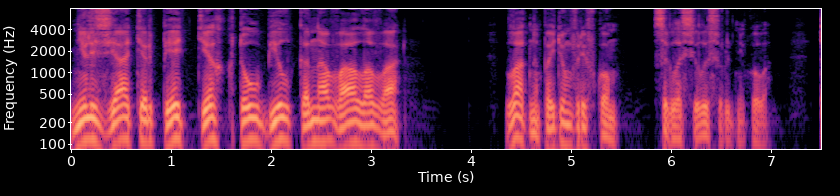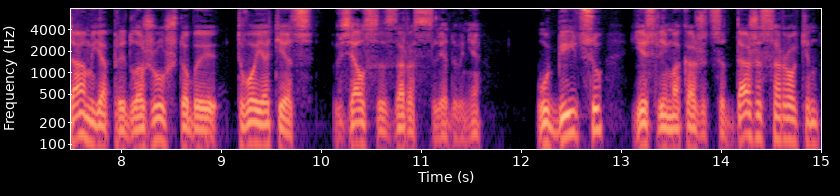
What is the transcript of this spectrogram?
Нельзя терпеть тех, кто убил Коновалова. — Ладно, пойдем в Ревком, — согласилась Рудникова. — Там я предложу, чтобы твой отец взялся за расследование. Убийцу, если им окажется даже Сорокин,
